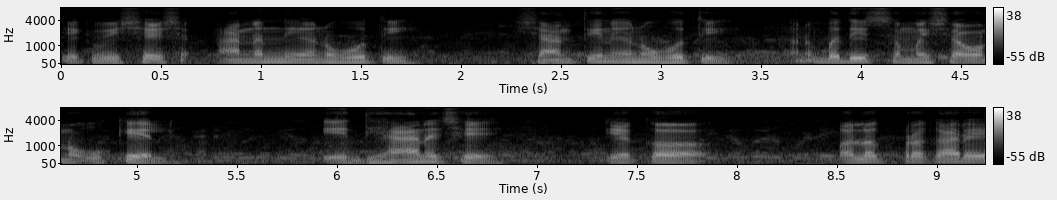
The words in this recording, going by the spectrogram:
એક વિશેષ આનંદની અનુભૂતિ શાંતિની અનુભૂતિ અને બધી જ સમસ્યાઓનો ઉકેલ એ ધ્યાન છે. એક અલગ પ્રકારે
